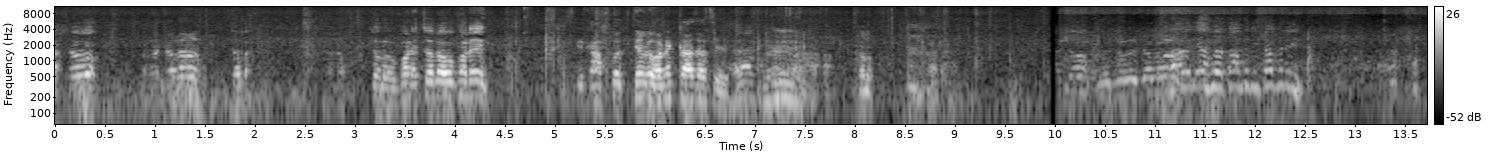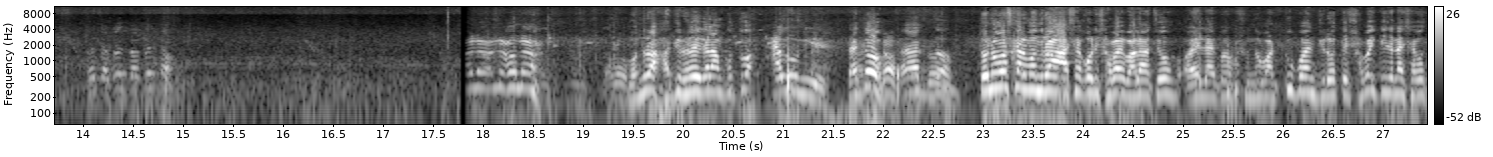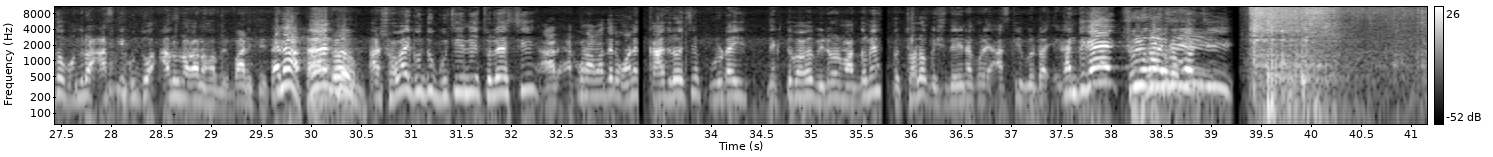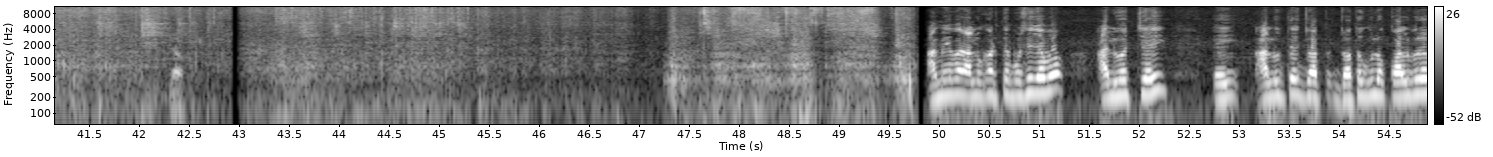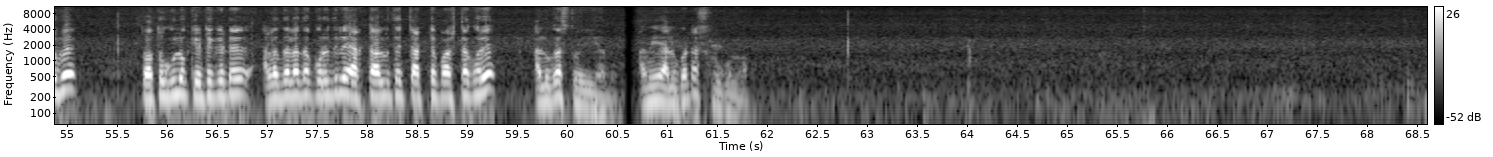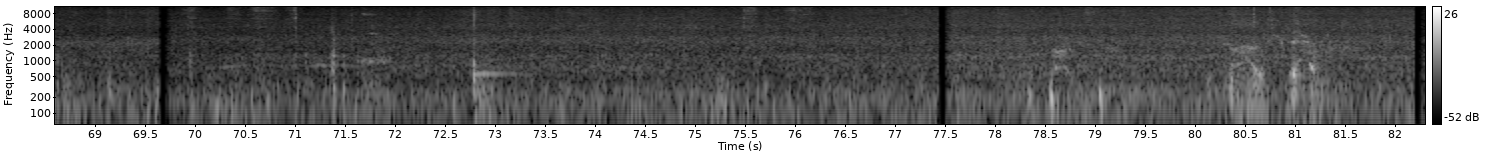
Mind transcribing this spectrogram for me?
আসো। চলো চলো। চলো ওপারে চলো ওপারে আজকে কাজ করতে হবে অনেক কাজ আছে। হ্যাঁ চলো। তাড়াতাড়ি তাড়াতাড়ি। না, না, না। বন্ধুরা হাজির হয়ে গেলাম কিন্তু আলু নিয়ে তাই তো? একদম তো নমস্কার বন্ধুরা আশা করি সবাই ভালো আছো। Oil life Sundarban two point জিরোতে সবাইকে জানাই স্বাগত। বন্ধুরা আজকে কিন্তু আলু লাগানো হবে বাড়িতে তাই না? একদম। আর সবাই কিন্তু গুছিয়ে নিয়ে চলে এসেছি। আর এখন আমাদের অনেক কাজ রয়েছে পুরোটাই দেখতে পাবে ভিডিওর মাধ্যমে। তো চলো বেশি দেরি না করে আজকে ভিডিওটা এখান থেকে শুরু করছি। আমি এবার আলু কাটতে বসে যাব। আলু হচ্ছে এই এই আলুতে যত, যতগুলো কল বেরোবে, ততগুলো কেটে কেটে আলাদা আলাদা করে দিলে একটা আলুতে চারটে, পাঁচটা করে আলু গাছ তৈরি হবে। আমি এই আলু কাটা শুরু করলাম।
